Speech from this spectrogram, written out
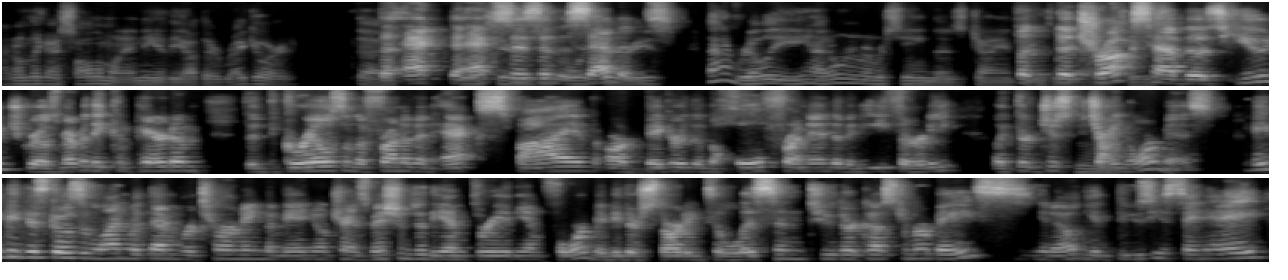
I don't think I saw them on any of the other regular. uh, The, X, the X's and the four sevens. Not really. I don't remember seeing those giant. But the trucks X's. have those huge grills. Remember, they compared them. The grills on the front of an X5 are bigger than the whole front end of an E30. Like they're just Hmm. ginormous. Maybe this goes in line with them returning the manual transmission to the M3 and the M4. Maybe they're starting to listen to their customer base. You know, the enthusiasts saying, "Hey,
